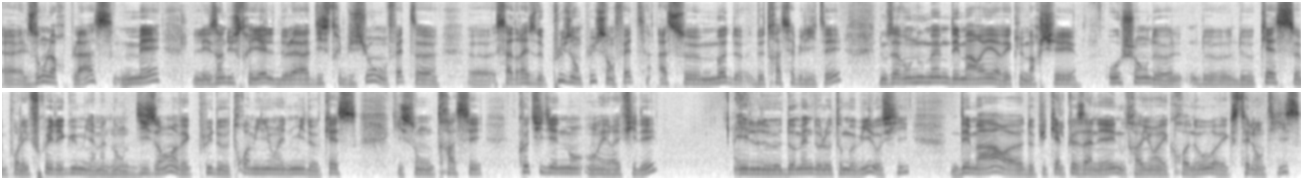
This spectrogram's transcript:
Euh, elles ont leur place, mais les industriels de la distribution, en euh, euh, s'adresse de plus en plus en fait à ce mode de traçabilité. Nous avons nous-mêmes démarré avec le marché au champ de, de, caisses pour les fruits et légumes il y a maintenant 10 ans, avec plus de 3 millions et demi de caisses qui sont tracées quotidiennement en RFID. Et le domaine de l'automobile aussi démarre euh, depuis quelques années. Nous travaillons avec Renault, avec Stellantis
